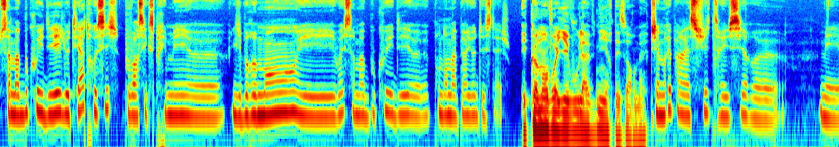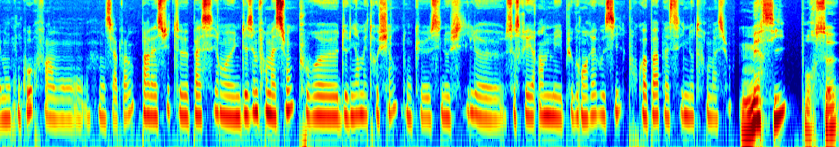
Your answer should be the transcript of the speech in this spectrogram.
ça m'a beaucoup aidé. Le théâtre aussi, pouvoir s'exprimer euh, librement. Et ouais, ça m'a beaucoup aidé euh, pendant ma période de stage. Et comment voyez-vous l'avenir désormais? J'aimerais par la suite réussir euh, mes, mon concours, enfin mon, mon. Par la suite, passer en une deuxième formation pour devenir maître chien. Donc cynophile, ce serait un de mes plus grands rêves aussi. Pourquoi pas passer une autre formation? Merci pour ce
